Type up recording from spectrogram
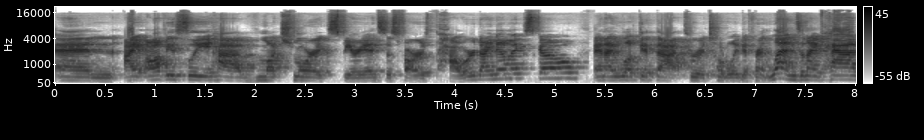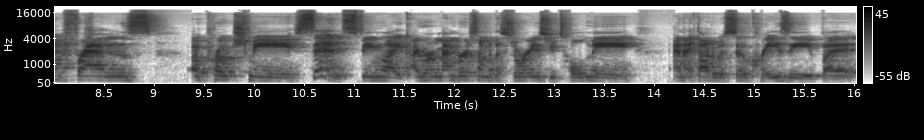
And I obviously have much more experience as far as power dynamics go, and I look at that through a totally different lens. And I've had friends approach me since being like, I remember some of the stories you told me and I thought it was so crazy, but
